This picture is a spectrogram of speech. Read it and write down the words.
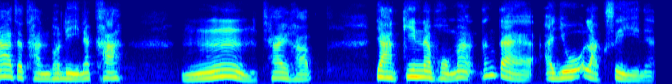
น่าจะทันพอดีนะคะ อืม ใช่ครับ อยากกินนะผมอะตั้งแต่อายุหลักสี่เนี่ย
